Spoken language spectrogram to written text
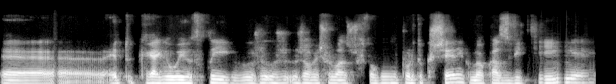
uh, que ganham o Youth League, os, os, jovens formados do Futebol Clube do Porto crescerem, como é o caso de Vitinha,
